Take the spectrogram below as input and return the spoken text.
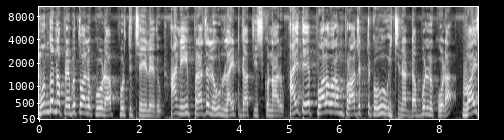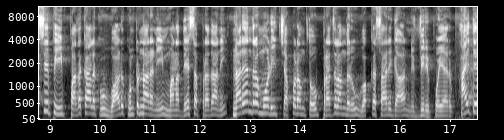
ముందున్న ప్రభుత్వాలు కూడా పూర్తి చేయలేదు అని ప్రజలు లైట్గా తీసుకున్నారు. అయితే పోలవరం ప్రాజెక్టుకు ఇచ్చిన డబ్బులను కూడా వైసీపీ పథకాలకు వాడుకుంటున్నారని మన దేశ ప్రధాని నరేంద్ర మోడీ చెప్పడంతో ప్రజలందరూ ఒక్కసారిగా నివ్విరిపోయారు. అయితే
